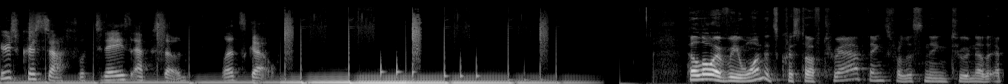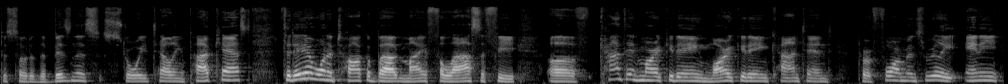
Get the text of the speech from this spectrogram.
Here's Christoph with today's episode. Let's go. Hello, everyone. It's Christoph Trappe. Thanks for listening to another episode of the Business Storytelling Podcast. Today, I want to talk about my philosophy of content marketing, marketing, content, performance, really any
